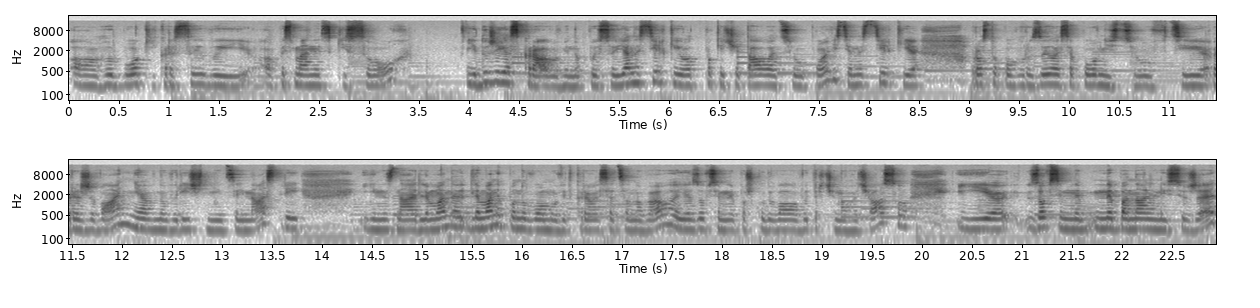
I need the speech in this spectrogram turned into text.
глибокий, красивий письменницький слог. І дуже яскраво він описує. Я настільки, от поки читала цю повість, я настільки просто погрузилася повністю в ці переживання, в новорічний цей настрій. І не знаю, для мене для мене по-новому відкрилася ця новела. Я зовсім не пошкодувала витраченого часу, і зовсім не, не банальний сюжет.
